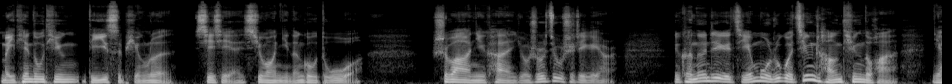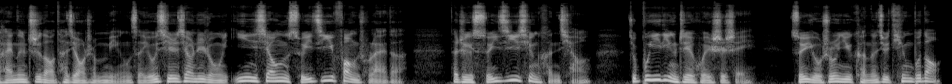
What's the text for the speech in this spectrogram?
每天都听，第一次评论，谢谢，希望你能够读我，是吧？你看，有时候就是这个样你可能这个节目如果经常听的话，你还能知道它叫什么名字。尤其是像这种音箱随机放出来的，它这个随机性很强，就不一定这回是谁。所以有时候你可能就听不到。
